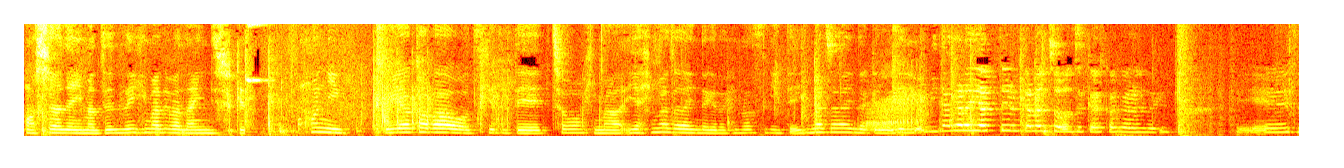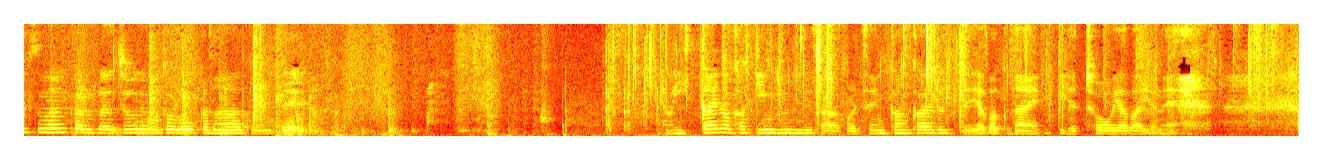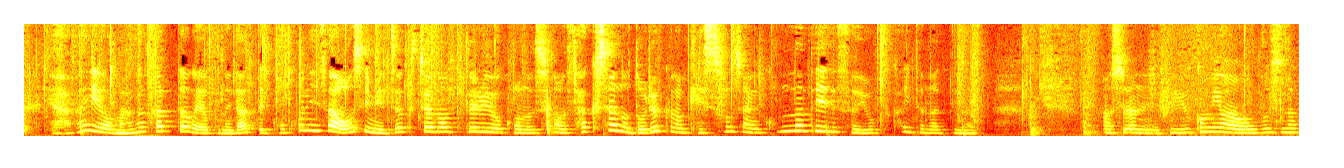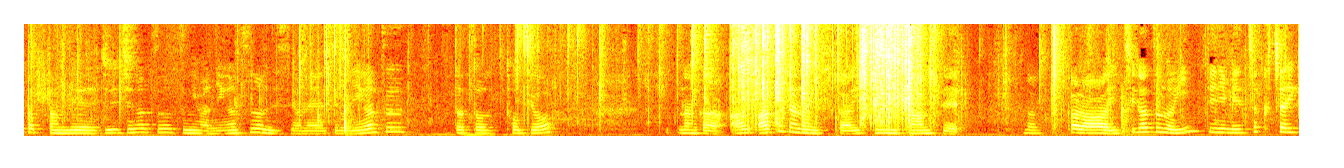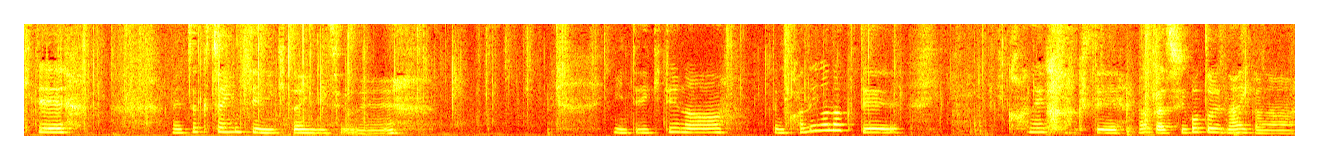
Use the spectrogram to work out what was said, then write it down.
私はね今全然暇ではないんですけど本にクリアカバーをつけてて超暇。いや暇じゃないんだけど暇すぎて暇じゃないんだけどいや読みながらやってるから超時間かかるんだけどえー、進まんからラジオでも撮ろうかなと思って。でも1回の課金分でさこれ全巻買えるってやばくない？いや超やばいよね。やばいよ漫画買った方がよくない。だってここにさ推しめちゃくちゃ載ってるよ。このしかも作者の努力の結晶じゃん。こんなページ数よく書いたなってなる。私はね冬コミは応募しなかったんで11月の次は2月なんですよね。でも2月だと東京？なんかあ開くじゃないですか。123って。だから1月のインテにめちゃくちゃ行きてめちゃくちゃインテに行きたいんですよね。インテリ来てえな。でも金がなくて金がなくてなんか仕事ないかな。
